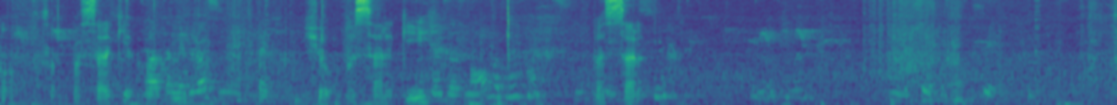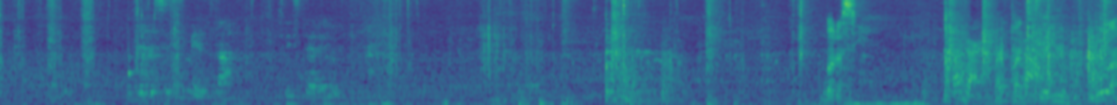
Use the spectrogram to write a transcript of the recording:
Ó, só passar aqui a Ela corda. tá medrosinha, pede. Deixa eu passar aqui. Coisas novas, né? Passar. Eu vou descer primeiro, tá? Você espera eu. Agora sim. Devagar. Vai, panterinho. Pula,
